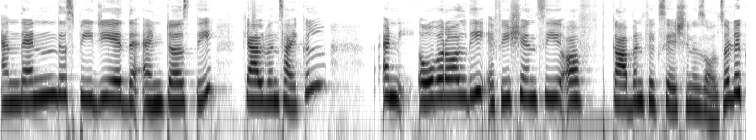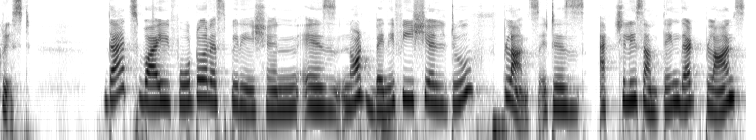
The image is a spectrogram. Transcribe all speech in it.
and then this PGA enters the Calvin cycle, and overall the efficiency of carbon fixation is also decreased. That's why photorespiration is not beneficial to plants. It is actually something that plants,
